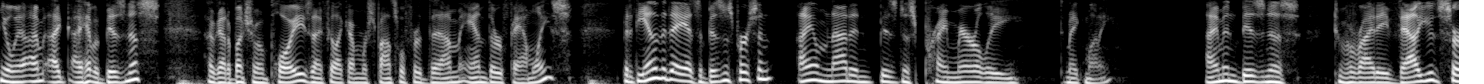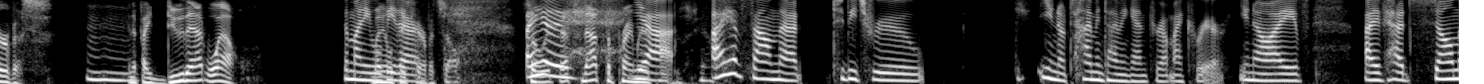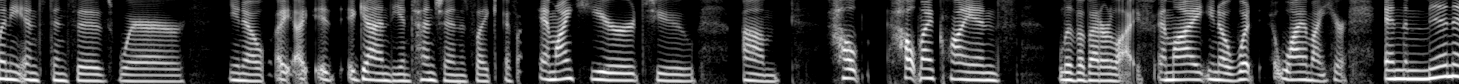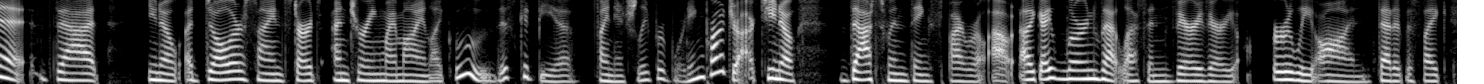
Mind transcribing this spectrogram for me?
you know, I'm, I, I have a business. I've got a bunch of employees, and I feel like I'm responsible for them and their families. But at the end of the day, as a business person, I am not in business primarily to make money. I'm in business to provide a valued service, and if I do that well, The money will money be will take there. care of itself. So I, uh, it, that's not the primary yeah, purpose. Yeah. I have found that to be true, you know, time and time again throughout my career. You know, I've I've had so many instances where, you know, I, I it, again the intention is like, if am I here to um, help help my clients live a better life? Am I, you know, what? Why am I here? And the minute that you know, a dollar sign starts entering my mind like, ooh, this could be a financially rewarding project. You know, that's when things spiral out. Like I learned that lesson very, very early on that it was like,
